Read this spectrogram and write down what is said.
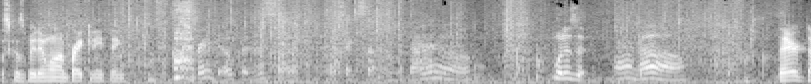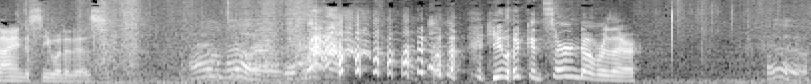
That's because we didn't want to break anything. I'm afraid to open this up. Looks like something died. What is it? I don't know. They're dying to see what it is. I don't know. It, it looks you look concerned over there. Ooh.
